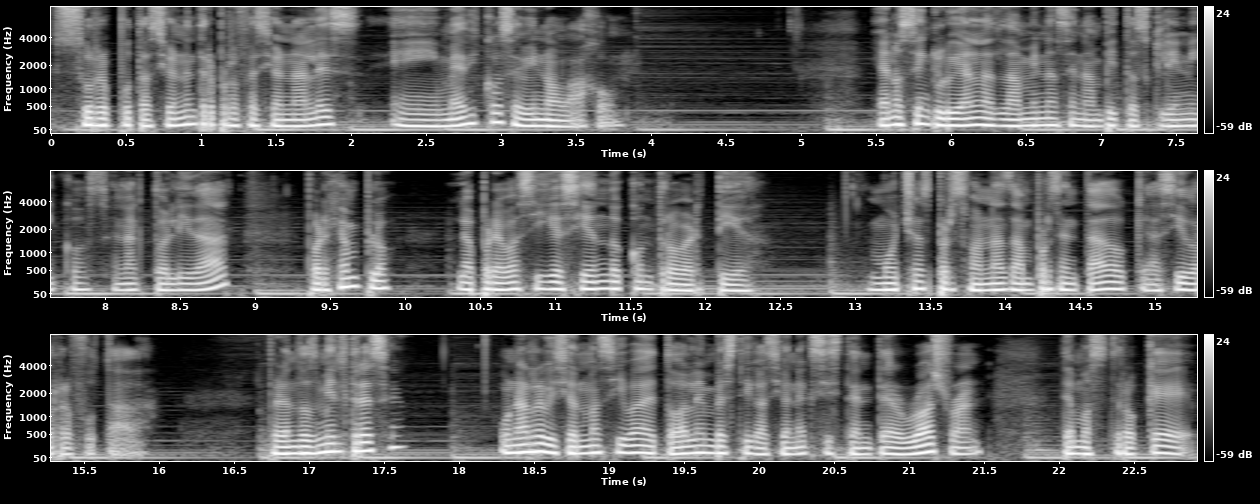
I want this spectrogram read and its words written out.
su reputación entre profesionales y médicos se vino abajo. Ya no se incluían las láminas en ámbitos clínicos. En la actualidad, por ejemplo, la prueba sigue siendo controvertida. Muchas personas dan por sentado que ha sido refutada. Pero en 2013, una revisión masiva de toda la investigación existente de Run demostró que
